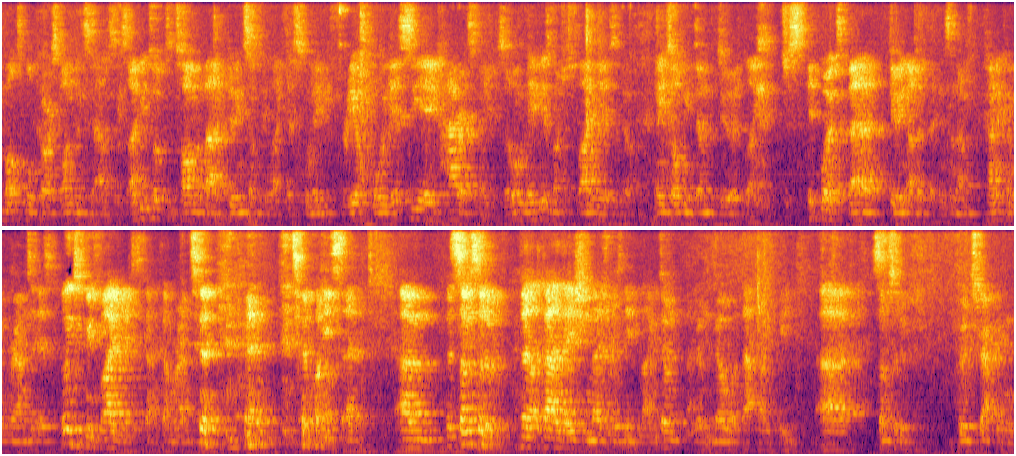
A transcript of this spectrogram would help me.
multiple correspondence analysis? I've been talking to Tom about doing something like this for maybe three or four years, CA Harris maybe, so maybe as much as five years ago. And he told me don't do it, like, just, it works better doing other things. And I'm kind of coming around to his, it only took me five years to kind of come around to, to what he said. Um, but some sort of validation measure is needed. I don't, I don't know what that might be. Uh, some sort of bootstrapping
